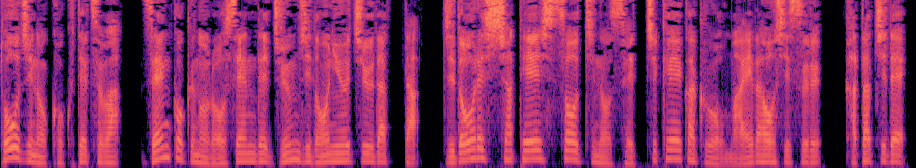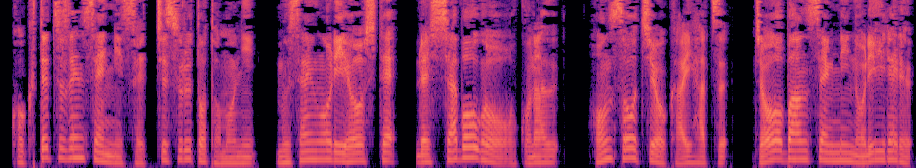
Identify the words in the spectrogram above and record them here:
当時の国鉄は、全国の路線で順次導入中だった自動列車停止装置の設置計画を前倒しする形で国鉄全線に設置するとともに無線を利用して列車防護を行う本装置を開発、常磐線に乗り入れる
